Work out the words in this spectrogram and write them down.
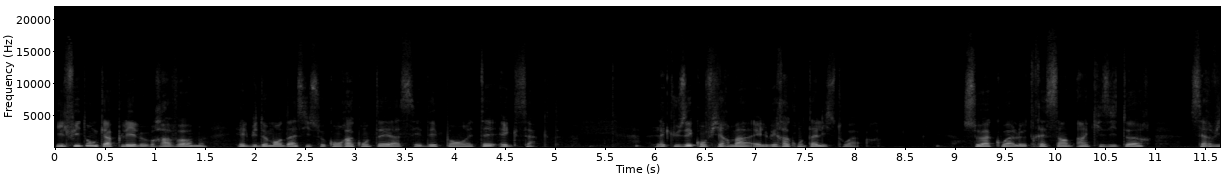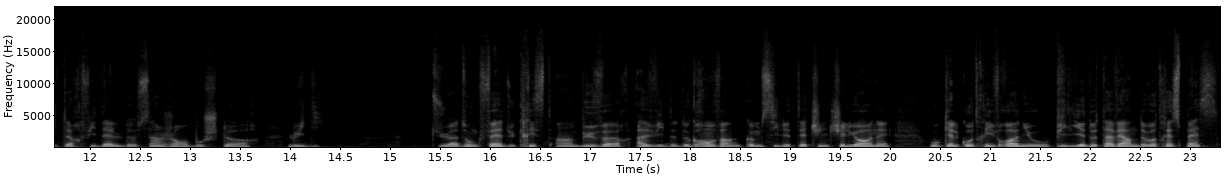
Il fit donc appeler le brave homme et lui demanda si ce qu'on racontait à ses dépens était exact. L'accusé confirma et lui raconta l'histoire. Ce à quoi le très saint inquisiteur, serviteur fidèle de Saint Jean Bouche d'Or, lui dit tu as donc fait du Christ un buveur avide de grand vin, comme s'il était Cinciglione, ou quelque autre ivrogne ou pilier de taverne de votre espèce?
